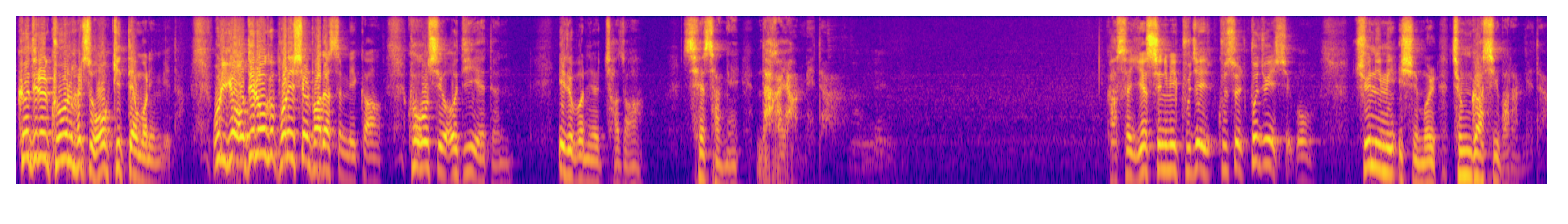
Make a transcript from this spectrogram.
그들을 구원할 수 없기 때문입니다. 우리가 어디로 그 보내심을 받았습니까? 그곳이 어디에든 잃어버린 찾아 세상에 나가야 합니다. 가서 예수님이 구제, 구수, 구주이시고 주님이 이심을 증거하시기 바랍니다.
